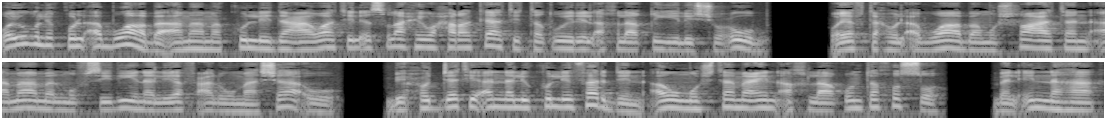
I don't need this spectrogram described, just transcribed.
ويغلق الأبواب أمام كل دعوات الإصلاح وحركات التطوير الأخلاقي للشعوب ويفتح الأبواب مشرعة أمام المفسدين ليفعلوا ما شاءوا بحجة أن لكل فرد أو مجتمع أخلاق تخصه بل إنها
